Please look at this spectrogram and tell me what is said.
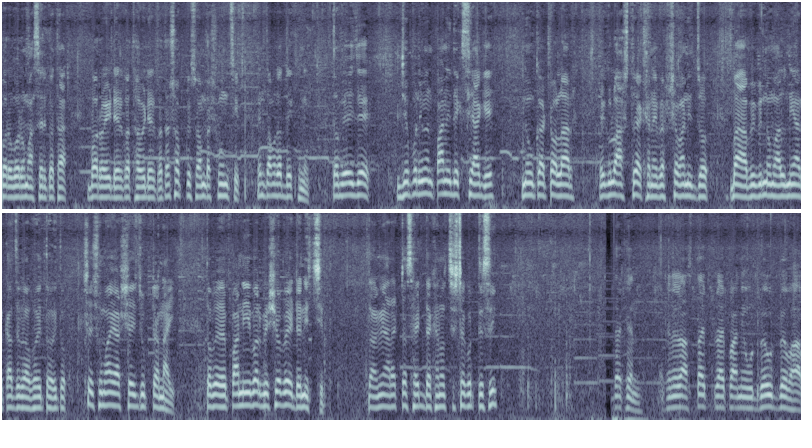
বড় বড় মাছের কথা, বড় ইডের কথা ওইডের কথা সব কিছু আমরা শুনছি, কিন্তু আমরা দেখিনি। তবে এই যে যে পরিমাণ পানি দেখছি আগে, নৌকা টলার এগুলো আসতো এখানে ব্যবসা বাণিজ্য বা বিভিন্ন মাল নেওয়ার কাজে ব্যবহৃত হইতো। সেই সময় আর সেই যুগটা নাই। তবে পানি এবার বেশি হবে, এটা নিশ্চিত। তো আমি আর একটা সাইড দেখানোর চেষ্টা করতেছি। দেখেন, এখানে রাস্তায় প্রায় পানি উঠবে উঠবে ভাব।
